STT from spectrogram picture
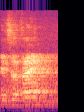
It's a thing.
